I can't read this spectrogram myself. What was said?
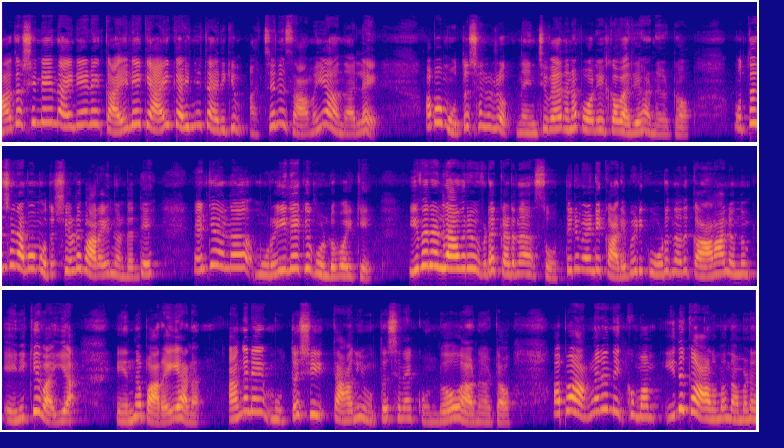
ആദർശിന്റെയും നൈനയുടെയും കയ്യിലേക്ക് ആയി കഴിഞ്ഞിട്ടായിരിക്കും അച്ഛന് സമയമാണ് അല്ലേ? അപ്പോൾ മുത്തശ്ശനൊരു നെഞ്ചുവേദന പോലെയൊക്കെ വരികയാണ് കേട്ടോ. മുത്തച്ഛൻ അപ്പോൾ മുത്തശ്ശിയോട് പറയുന്നുണ്ട് ദേ എന്നെ ഒന്ന് മുറിയിലേക്ക് കൊണ്ടുപോയിക്കേ. ഇവരെല്ലാവരും ഇവിടെ കിടന്ന് സ്വത്തിനു വേണ്ടി കടിപിടി കൂടുന്നത് കാണാനൊന്നും എനിക്ക് വയ്യ എന്ന് പറയാണ് അങ്ങനെ മുത്തശ്ശി താങ്ങി മുത്തശ്ശനെ കൊണ്ടുപോവാണ് കേട്ടോ. അപ്പോൾ അങ്ങനെ നിൽക്കുമ്പം ഇത് കാണുമ്പോൾ നമ്മുടെ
